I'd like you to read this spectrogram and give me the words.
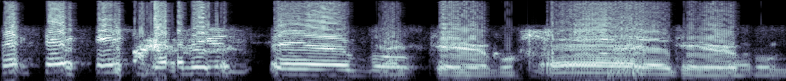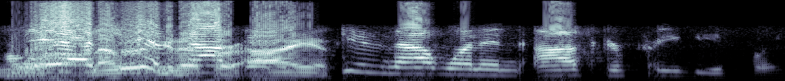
that is terrible. That's terrible. Oh, that's that's terrible. fucking Hold yeah, on, she has looking her not. eye. Won, she has not won an Oscar previously.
